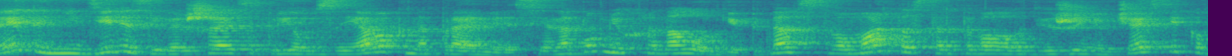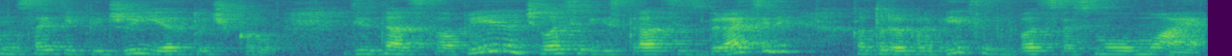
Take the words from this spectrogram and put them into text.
На этой неделе завершается прием заявок на праймерис. Я напомню хронологию. 15 марта стартовало выдвижение участников на сайте pgr.ru. 19 апреля началась регистрация избирателей, которая продлится до 28 мая.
